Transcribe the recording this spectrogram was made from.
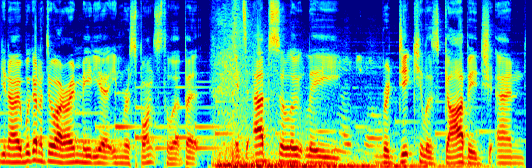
you know we're going to do our own media in response to it but it's absolutely ridiculous garbage and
